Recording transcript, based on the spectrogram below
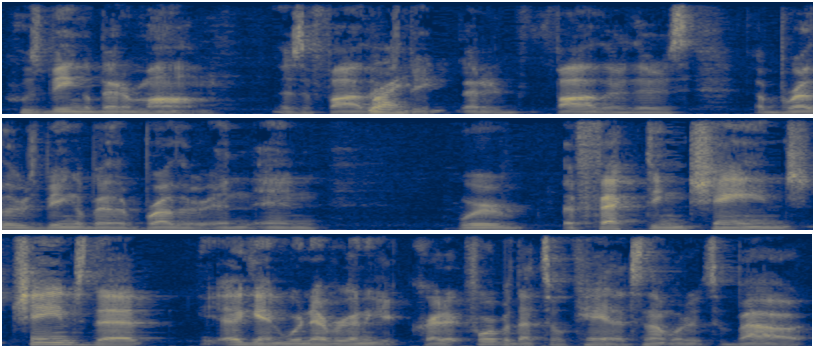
who's being a better mom. There's a father right. who's being a better father. There's a brother who's being a better brother, and and we're affecting change, change that again we're never going to get credit for, but that's okay. That's not what it's about.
